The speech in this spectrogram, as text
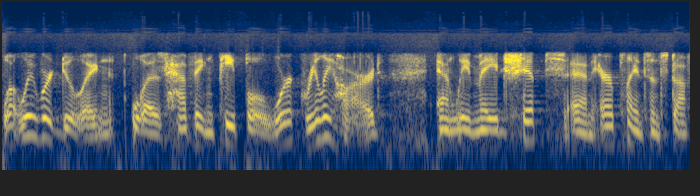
what we were doing was having people work really hard, and we made ships and airplanes and stuff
